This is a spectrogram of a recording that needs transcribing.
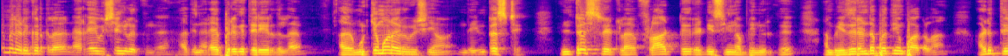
இஎம்ஐயில் எடுக்கிறதுல நிறைய விஷயங்கள் இருக்குங்க. அது நிறைய பேருக்கு தெரியறதில்ல. அது முக்கியமான ஒரு விஷயம் இந்த இன்ட்ரெஸ்ட் இன்ட்ரெஸ்ட் ரேட்டில் ஃப்ளாட்டு ரெடியூசிங் அப்படின்னு இருக்குது நம்ம இது ரெண்டை பற்றியும் பார்க்கலாம். அடுத்து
